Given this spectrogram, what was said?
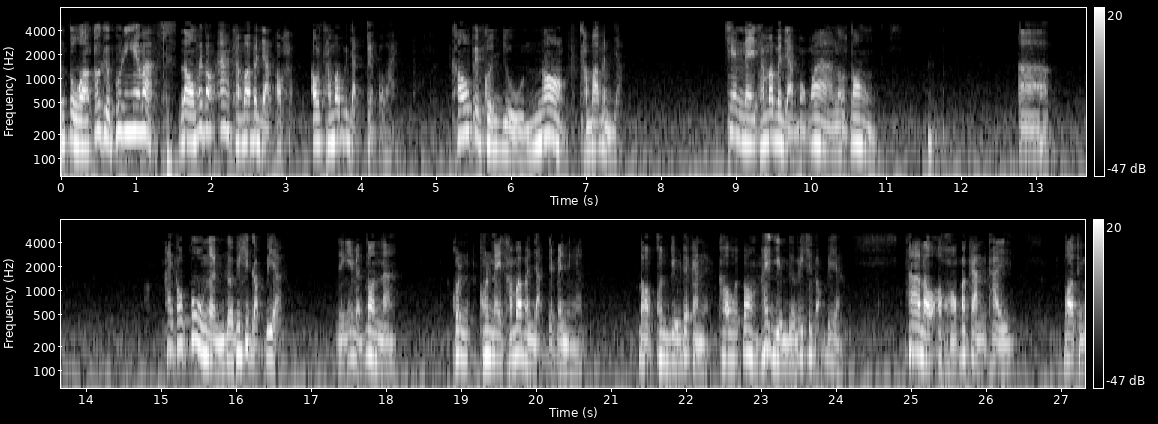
ำตัวก็คือพูดง่ายๆว่า เราไม่ต้องอ้างธรรมบัญญัติเอาเอาธรรมบัญญัติเก็บเอาไว้ เขาเป็นคนอยู่นอกธรรมบัญญัติ เช่นในธรรมบัญญัติบอกว่าเราต้องอให้เขากู้เงินโดยไม่คิดดอกเบี้ย อย่างนี้เป็นต้นนะ คนคนในธรรมบัญญัติจะเป็นอย่างนั้นดอกคนอยู่ด้วยกันเนี่ยเขาต้องให้ยืมโดยไม่คิดดอกเบี้ย ถ้าเราเอาของประกันใครพอถึง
